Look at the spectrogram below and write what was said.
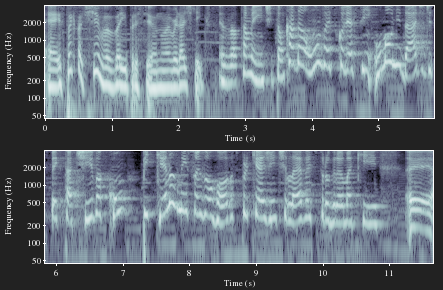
é, expectativas aí para esse ano, na é verdade, Cakes? Exatamente. Então cada um vai escolher assim uma unidade de expectativa com pequenas menções honrosas, porque a gente leva esse programa aqui. É,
